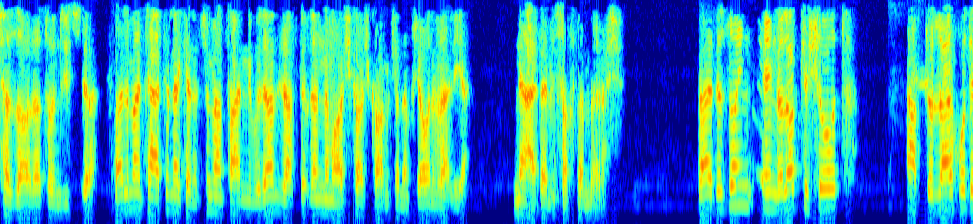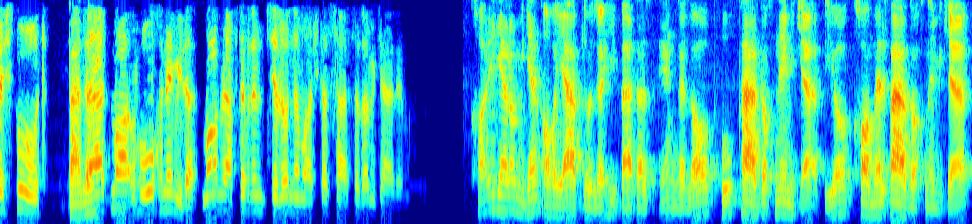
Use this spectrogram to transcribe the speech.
تظاهرات و چیزا. ولی من تعطل نکردم. چون من فنی بودم رفته بودم نمایشگاهش کار می‌کردم خیابان ولیه نه عدمی ساختم براش. بعد از اون انقلاب که شد عبدالله خودش بود. بله. بعد ما حقوق نمی‌داد. ما هم رفته بودیم جلو نمایشگاه سر صدا می‌کردیم. کارگران میگن آقای عبداللهی بعد از انقلاب حقوق پرداخت نمی‌کرد یا کامل پرداخت نمی‌کرد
